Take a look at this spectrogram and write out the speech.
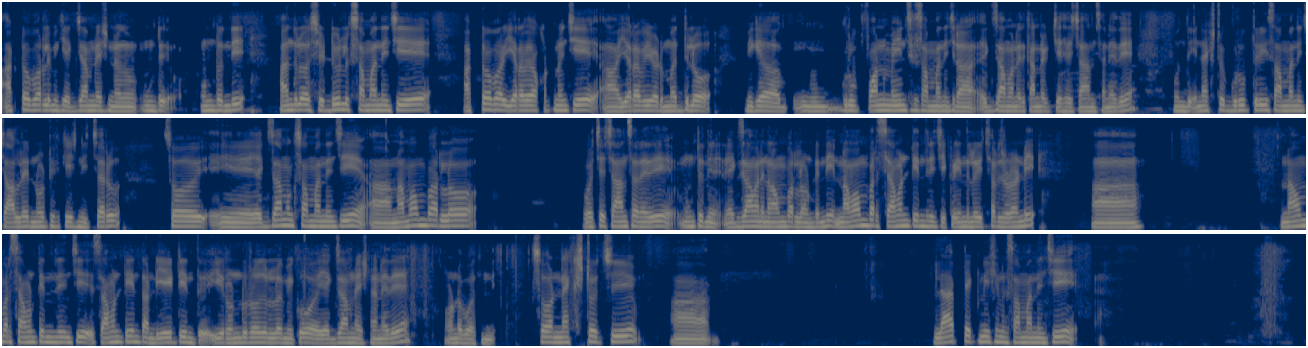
అక్టోబర్లో మీకు ఎగ్జామినేషన్ ఉంటుంది. అందులో షెడ్యూల్కి సంబంధించి అక్టోబర్ ఇరవై ఒకటి నుంచి ఇరవై ఏడు మధ్యలో మీకు గ్రూప్ వన్ మెయిన్స్కి సంబంధించిన ఎగ్జామ్ అనేది కండక్ట్ చేసే ఛాన్స్ అనేది ఉంది. నెక్స్ట్ గ్రూప్ త్రీకి సంబంధించి ఆల్రెడీ నోటిఫికేషన్ ఇచ్చారు. సో ఈ ఎగ్జామ్కి సంబంధించి నవంబర్లో వచ్చే ఛాన్స్ అనేది ఉంటుంది. ఎగ్జామ్ అనేది నవంబర్లో ఉంటుంది. నవంబర్ సెవెంటీన్త్ నుంచి ఇక్కడ ఇందులో ఇచ్చారు చూడండి. నవంబర్ సెవెంటీన్త్ నుంచి సెవెంటీన్త్ అండ్ ఎయిటీన్త్ ఈ రెండు రోజుల్లో మీకు ఎగ్జామినేషన్ అనేది ఉండబోతుంది. సో నెక్స్ట్ వచ్చి ల్యాబ్ టెక్నీషియన్కి సంబంధించి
